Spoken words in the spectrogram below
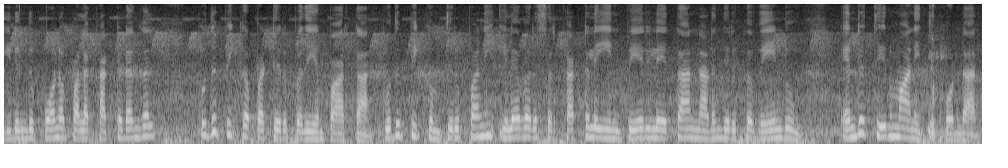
இடிந்து போன பல கட்டடங்கள் புதுப்பிக்கப்பட்டிருப்பதையும் பார்த்தான். புதுப்பிக்கும் திருப்பணி இளவரசர் கட்டளையின் பேரிலே தான் நடந்திருக்க வேண்டும் என்று தீர்மானித்து கொண்டான்.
